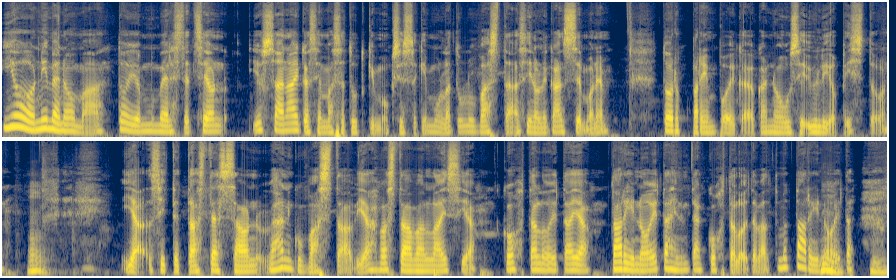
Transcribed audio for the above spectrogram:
Joo, nimenomaan. Toi on mun mielestä, että se on jossain aikaisemmassa tutkimuksissakin mulla tullut vastaan. Siinä oli myös semmoinen torpparin poika, joka nousi yliopistoon. Hmm. Ja sitten taas tässä on vähän niin kuin vastaavia, vastaavanlaisia kohtaloita ja tarinoita, ei mitään kohtaloita välttämättä, tarinoita, mm, mm.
